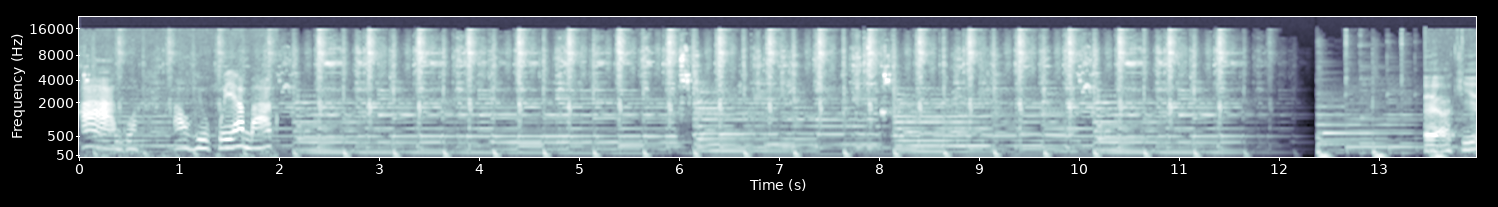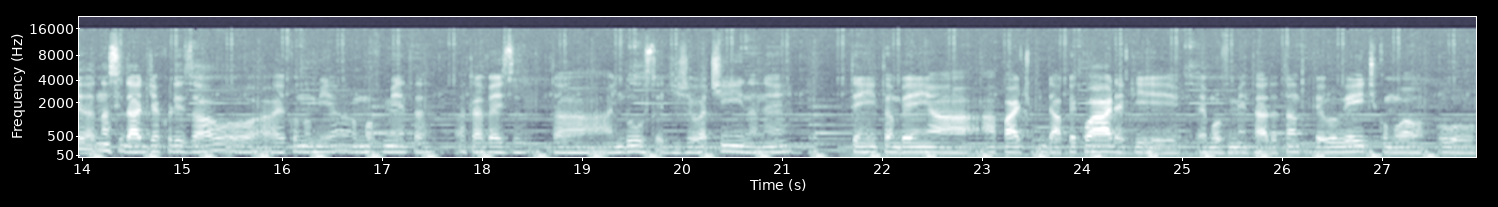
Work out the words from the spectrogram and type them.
à água, ao rio Cuiabá. É, aqui na cidade de Acorizal, a economia movimenta através da indústria de gelatina, né? Tem também a, a, parte da pecuária, que é movimentada tanto pelo leite como o, o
